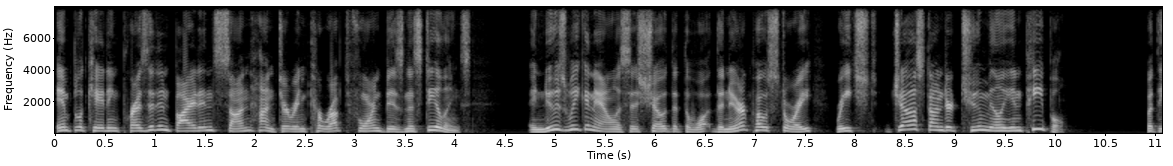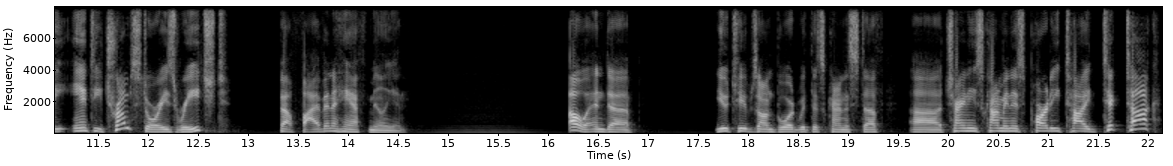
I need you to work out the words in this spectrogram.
implicating President Biden's son Hunter in corrupt foreign business dealings. A Newsweek analysis showed that the, the New York Post story reached just under 2 million people, but the anti Trump stories reached about 5.5 million. Oh, and uh, YouTube's on board with this kind of stuff. Uh, Chinese Communist Party tied TikTok.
